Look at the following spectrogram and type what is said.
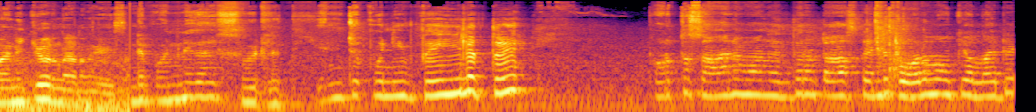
മണിക്കൂർ നടന്നു കഴിച്ചു എന്റെ പൊന്നു കൈസ് വീട്ടിലെത്തി. എന്റെ പൊന്നി വെയിലത്ത് പുറത്ത് സാധനം വാങ്ങാൻ എന്തൊരു ടാസ്ക് എന്റെ കോലം നോക്കി ഒന്നായിട്ട്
